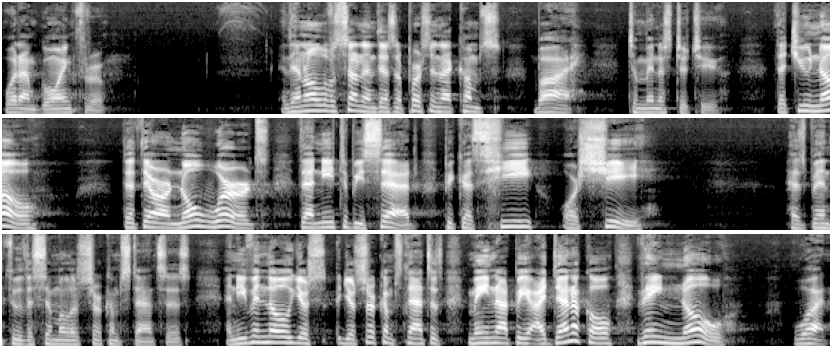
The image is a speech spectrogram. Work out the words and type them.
what I'm going through. And then all of a sudden, there's a person that comes by to minister to you that you know that there are no words that need to be said because he or she has been through the similar circumstances. And even though your, your circumstances may not be identical, they know what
